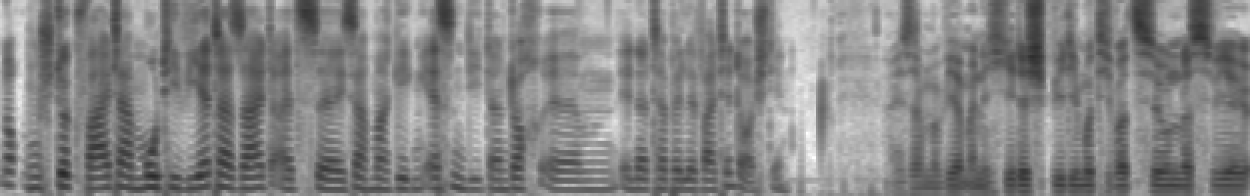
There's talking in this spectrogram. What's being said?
noch ein Stück weiter motivierter seid als, äh, ich sag mal, gegen Essen, die dann doch ähm, in der Tabelle weit hinter euch stehen? Ich sag mal, wir haben eigentlich jedes Spiel die Motivation, dass wir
